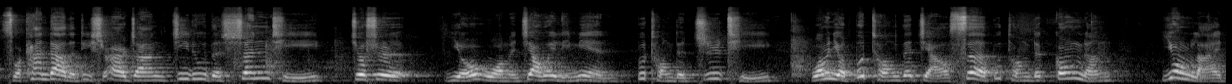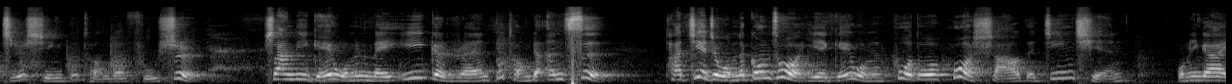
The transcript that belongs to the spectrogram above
所看到的第十二章，基督的身体就是有我们教会里面不同的肢体，我们有不同的角色、不同的功能，用来执行不同的服饰。上帝给我们每一个人不同的恩赐，他借着我们的工作，也给我们或多或少的金钱，我们应该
